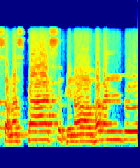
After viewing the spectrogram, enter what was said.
సమస్త సుఖినో భవంతు.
